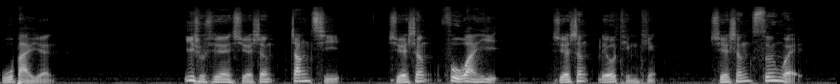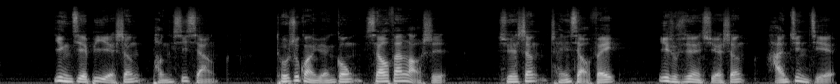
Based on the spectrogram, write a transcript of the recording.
五百元。艺术学院学生张琪，学生傅万义，学生刘婷婷，学生孙伟，应届毕业生彭希祥，图书馆员工肖帆老师，学生陈小飞，艺术学院学生韩俊杰。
